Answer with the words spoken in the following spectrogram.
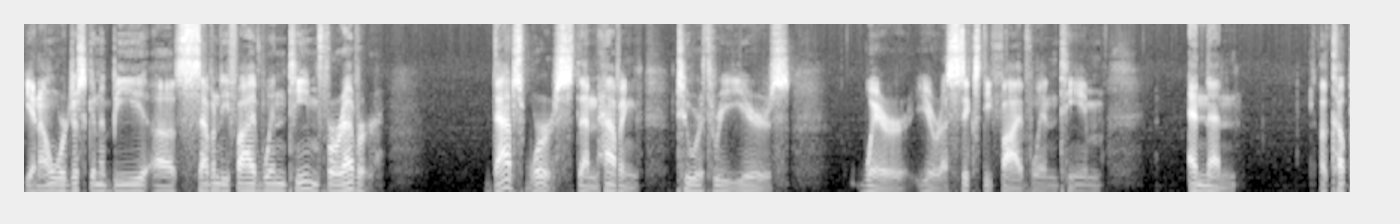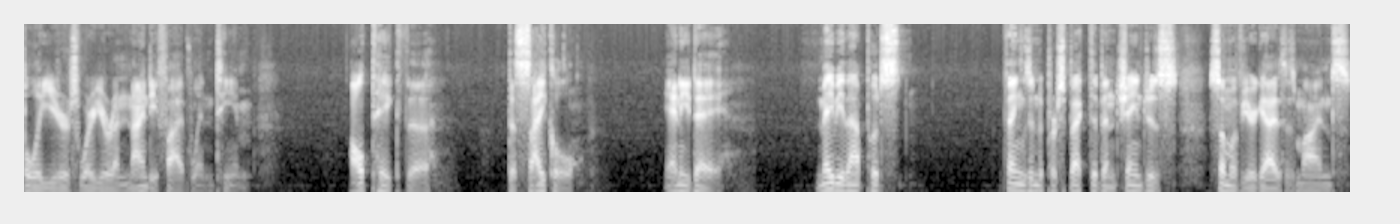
You know, we're just going to be a 75 win team forever. That's worse than having two or three years where you're a 65 win team and then a couple of years where you're a 95 win team. I'll take the the cycle any day. Maybe that puts things into perspective and changes some of your guys' minds.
